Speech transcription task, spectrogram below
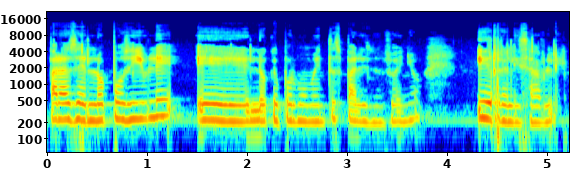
para hacer lo posible, eh, lo que por momentos parece un sueño irrealizable.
